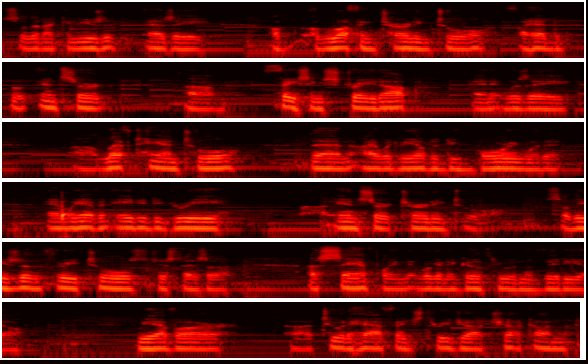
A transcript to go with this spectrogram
so that I can use it as a, a, a roughing turning tool. If I had to insert um, facing straight up and it was a uh, left-hand tool, then I would be able to do boring with it. And we have an 80 degree uh, insert turning tool. So these are the three tools just as a, a sampling that we're going to go through in the video. We have our uh, two and a half inch three jaw chuck on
